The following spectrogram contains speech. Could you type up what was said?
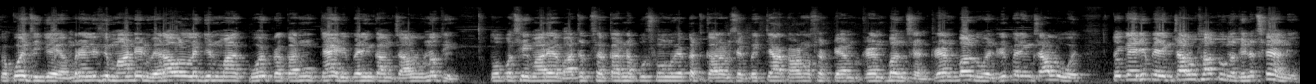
તો કોઈ જગ્યાએ અમરેલીથી માંડીને વેરાવળ લગીનમાં કોઈ પ્રકારનું ક્યાંય રિપેરિંગ કામ ચાલુ નથી. તો પછી મારે ભાજપ સરકારને પૂછવાનું એક જ કારણ છે ભાઈ ક્યાં કારણોસર ટ્રેન ટ્રેન બંધ છે. ટ્રેન બંધ હોય રિપેરિંગ ચાલુ હોય તો ક્યાંય રિપેરિંગ ચાલુ થતું નથી ને છે નહીં.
